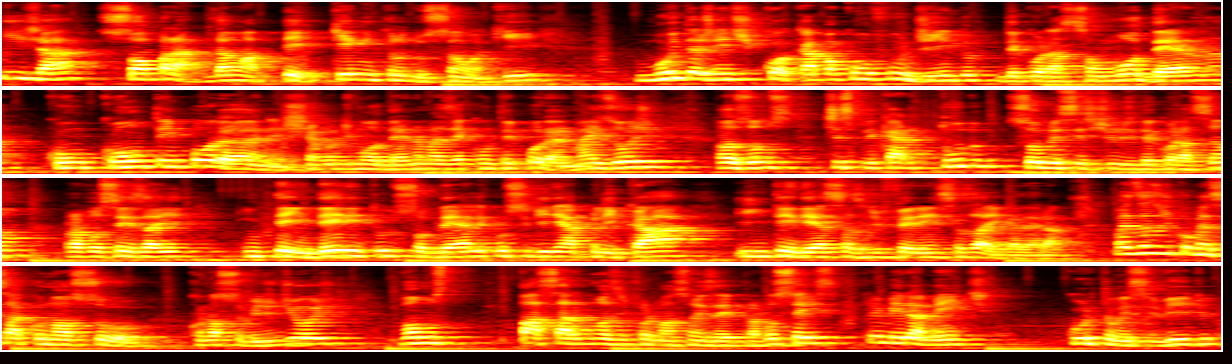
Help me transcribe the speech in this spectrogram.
e já só para dar uma pequena introdução aqui, muita gente acaba confundindo decoração moderna com contemporânea. Chama de moderna, mas é contemporânea. Mas hoje nós vamos te explicar tudo sobre esse estilo de decoração para vocês aí entenderem tudo sobre ela e conseguirem aplicar e entender essas diferenças aí, galera. Mas antes de começar com o nosso, com o nosso vídeo de hoje, vamos passar algumas informações aí para vocês. Primeiramente, curtam esse vídeo,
